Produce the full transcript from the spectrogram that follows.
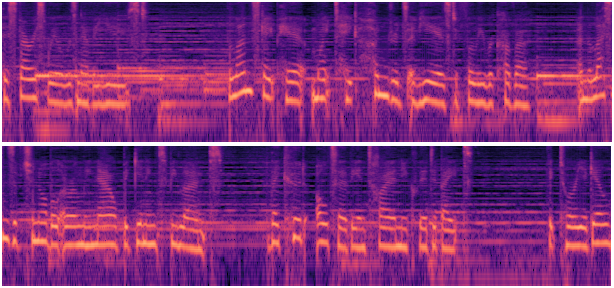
This Ferris wheel was never used. The landscape here might take hundreds of years to fully recover, and the lessons of Chernobyl are only now beginning to be learnt. They could alter the entire nuclear debate. Victoria Gill,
